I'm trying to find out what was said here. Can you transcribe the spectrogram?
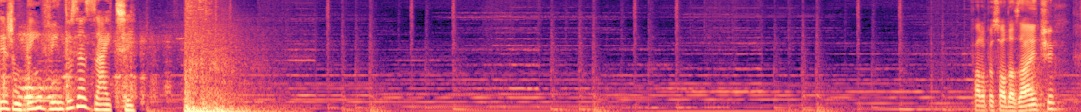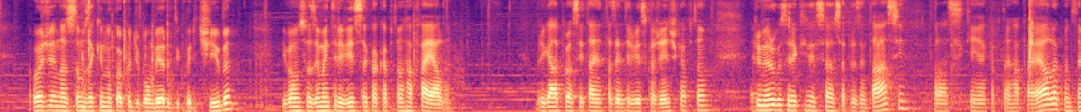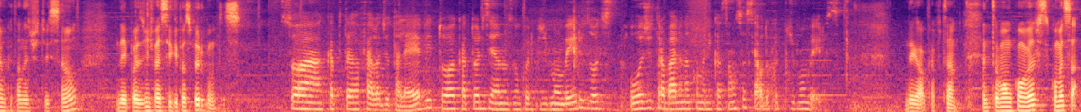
Sejam bem-vindos a Zite. Fala pessoal da Zite. Hoje nós estamos aqui no Corpo de Bombeiro de Curitiba e vamos fazer uma entrevista com a capitã Rafaela. Obrigado por aceitar fazer a entrevista com a gente, capitão. Primeiro eu gostaria que você se apresentasse, falasse quem é a capitã Rafaela, quanto tempo que está na instituição, e depois a gente vai seguir para as perguntas. Sou a capitã Rafaela de Otaleve, estou há 14 anos no Corpo de Bombeiros, hoje, hoje trabalho na comunicação social do Corpo de Bombeiros. Legal, capitã. Então vamos conversa, começar.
